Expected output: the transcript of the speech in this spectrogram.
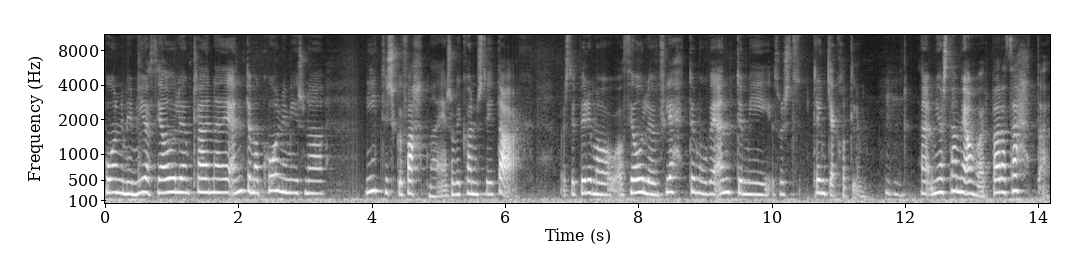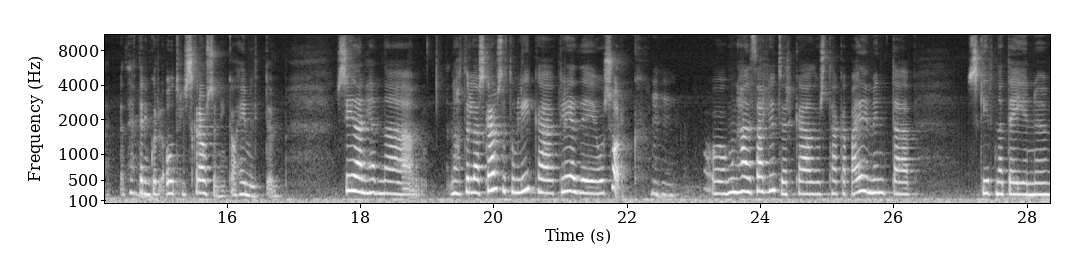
konum í mjög þjáðulegum klæðnaði endum á konum í svona nýtísku fatnaði eins og við kannumst við í dag. Veist, við byrjum á, á þjóðlegum fléttum og við endum í veist, drengjakollum. Mhm. það er mjög stað mjög áhugaður bara þetta, þetta er einhver ótrúlega skrásunning á heimildum síðan hérna náttúrulega skrásett hún líka gleði og sorg Mhm. og hún hafði það hlutverk að veist, taka bæði mynd af skýrnadeginum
